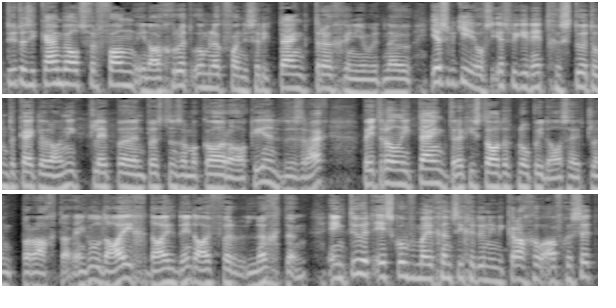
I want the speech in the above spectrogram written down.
toe het ons die Campbells vervang en daai groot oomblik van jy sit die tank terug en jy moet nou eers 'n bietjie of eers bietjie net gestoot om te kyk dat daar nie kleppe en pistons aan mekaar raak nie en dit is reg. Petrol in die tank, druk die starterknoppie, daar sê dit klink pragtig. En ek wil daai daai net daai verligting. En toe het Eskom vir my gunsie gedoen en die krag gou afgesit,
